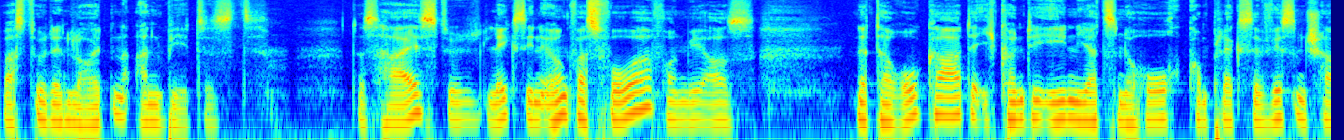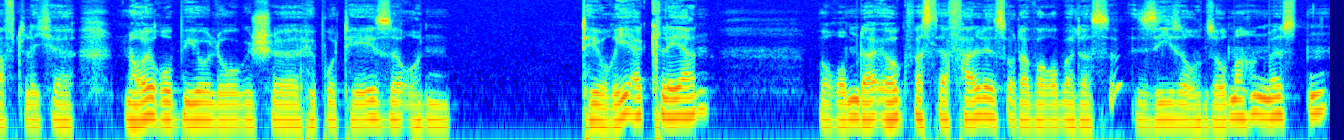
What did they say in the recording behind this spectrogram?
was du den Leuten anbietest. Das heißt, du legst ihnen irgendwas vor, von mir aus eine Tarotkarte. Ich könnte Ihnen jetzt eine hochkomplexe wissenschaftliche, neurobiologische Hypothese und Theorie erklären, warum da irgendwas der Fall ist oder warum wir das Sie so und so machen müssten.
